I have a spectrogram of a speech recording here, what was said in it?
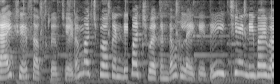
లైక్ షేర్ సబ్స్క్రైబ్ చేయడం మర్చిపోకండి. మర్చిపోకుండా ఒక లైక్ అయితే ఇచ్చేయండి. బాయ్ బాయ్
